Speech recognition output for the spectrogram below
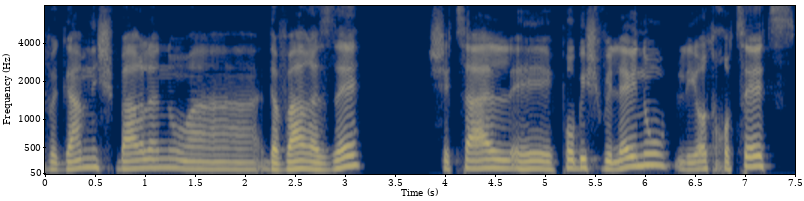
וגם נשבר לנו הדבר הזה, שצה"ל אה, פה בשבילנו להיות חוצץ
